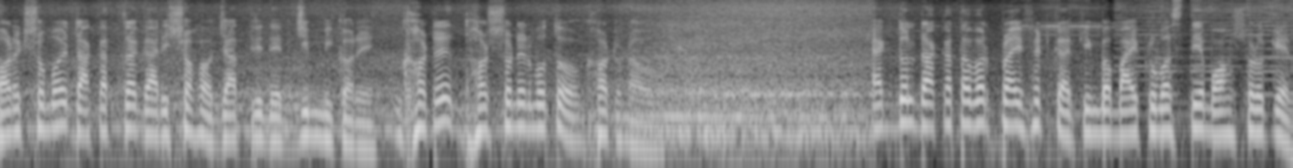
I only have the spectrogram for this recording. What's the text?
অনেক সময় ডাকাতরা গাড়ি সহ যাত্রীদের জিম্মি করে। ঘটে ধর্ষণের মতো ঘটনাও। একদল ডাকাত আবার প্রাইভেট কার কিংবা মাইক্রোবাস নিয়ে মহাসড়কের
